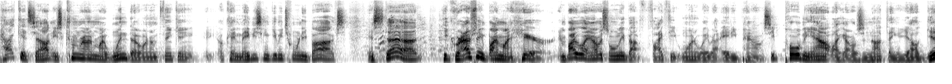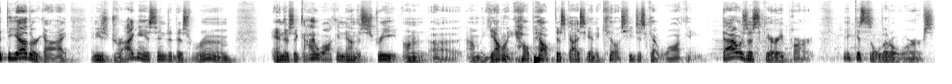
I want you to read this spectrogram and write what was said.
Pat gets out and he's coming around my window, and I'm thinking, okay, maybe he's gonna give me 20 bucks. Instead, he grabs me by my hair. And by the way, I was only about five feet one, weighed about 80 pounds. He pulled me out like I was nothing, yelled, get the other guy. And he's dragging us into this room. And there's a guy walking down the street on, uh, I'm yelling, help, help, this guy's gonna kill us. He just kept walking. That was a scary part. It gets a little worse.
